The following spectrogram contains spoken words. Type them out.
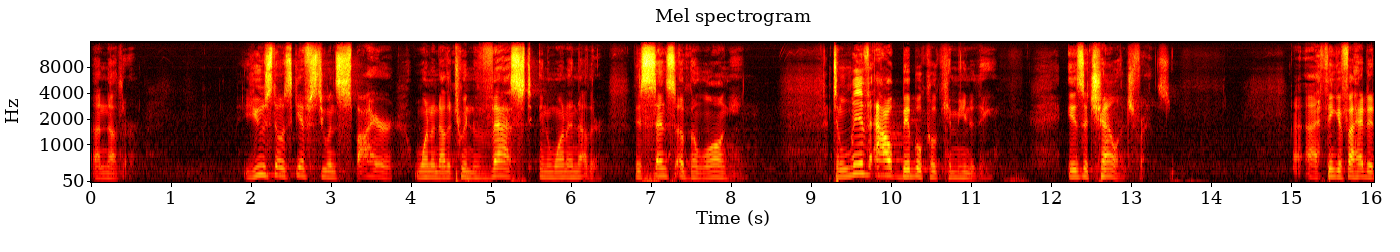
another. Use those gifts to inspire one another, to invest in one another. This sense of belonging. To live out biblical community is a challenge, friends. I think if I had to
